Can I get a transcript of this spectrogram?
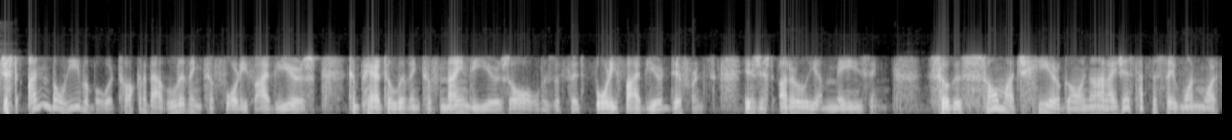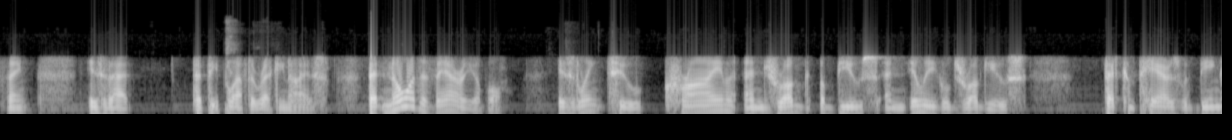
Just unbelievable. We're talking about living to 45 years compared to living to 90 years old. Is a 45 year difference is just utterly amazing. So there's so much here going on. I just have to say one more thing, is that that people have to recognize that no other variable is linked to crime and drug abuse and illegal drug use that compares with being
